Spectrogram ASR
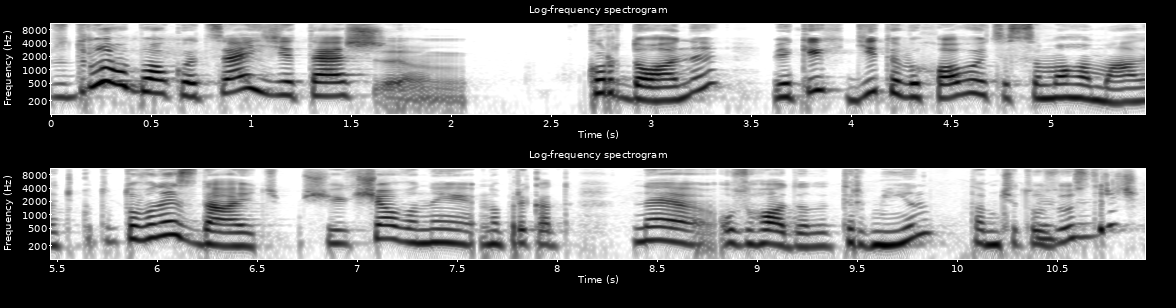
з другого боку, це є теж е, кордони, в яких діти виховуються з самого маличку. Тобто вони знають, що якщо вони, наприклад, не узгодили термін там чи ту зустріч,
